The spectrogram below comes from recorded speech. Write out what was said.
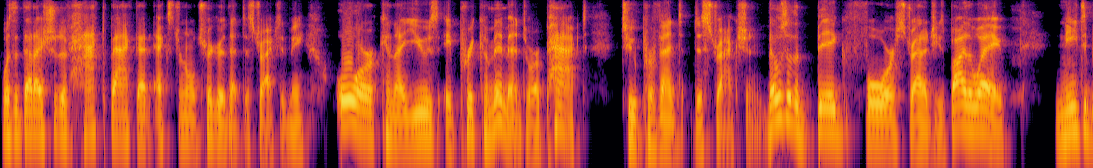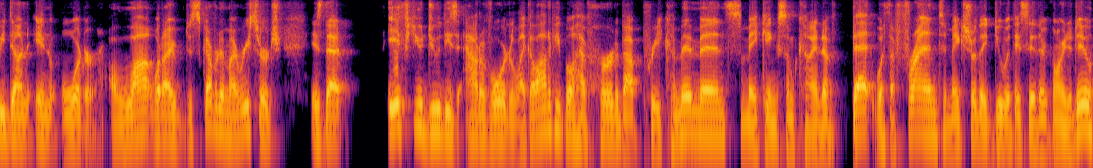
Was it that I should have hacked back that external trigger that distracted me? Or can I use a pre commitment or a pact to prevent distraction? Those are the big four strategies. By the way, need to be done in order. A lot, what I discovered in my research is that if you do these out of order, like a lot of people have heard about pre commitments, making some kind of bet with a friend to make sure they do what they say they're going to do,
